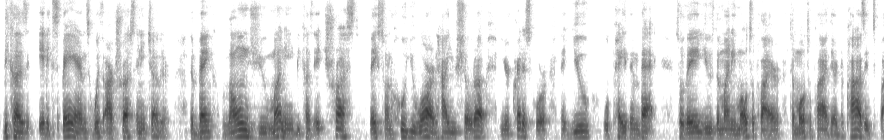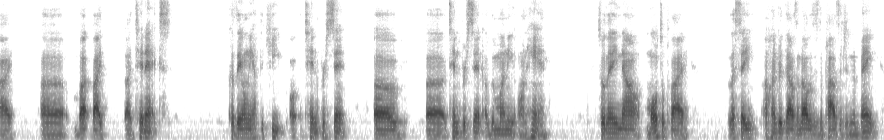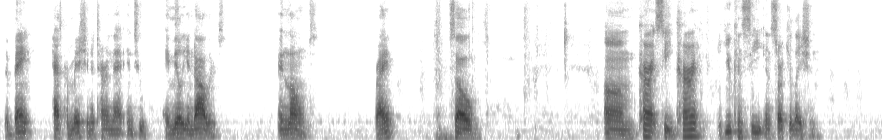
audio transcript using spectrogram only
Because it expands with our trust in each other. The bank loans you money because it trusts based on who you are and how you showed up in your credit score that you will pay them back. So they use the money multiplier to multiply their deposits by uh, by, by uh, 10x because they only have to keep 10% of uh, 10% of the money on hand. So they now multiply, let's say $100,000 is deposited in the bank. The bank has permission to turn that into a million dollars in loans, right? So um, currency, current you can see in circulation.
